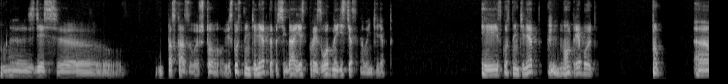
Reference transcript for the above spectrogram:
э, здесь э, рассказываю, что искусственный интеллект — это всегда есть производная естественного интеллекта. И искусственный интеллект, он требует, ну, э,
